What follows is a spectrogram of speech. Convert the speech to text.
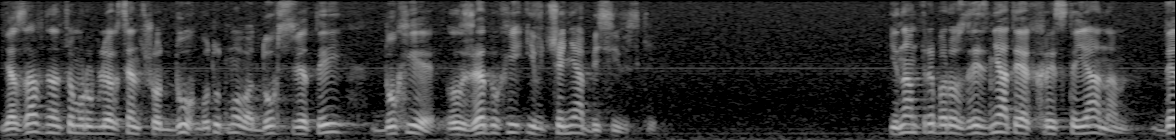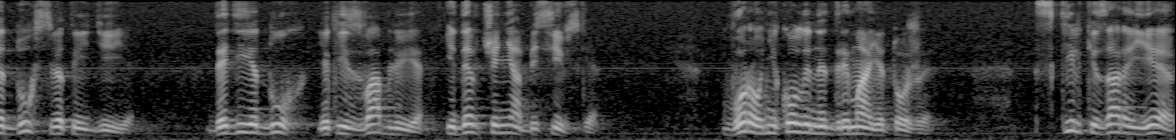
Я завжди на цьому роблю акцент, що дух, бо тут мова Дух Святий, духи, лжедухи і вчення бісівські. І нам треба розрізняти як християнам, де Дух Святий діє, де діє Дух, який зваблює, і де вчення бісівське. Ворог ніколи не дрімає теж. Скільки зараз є,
